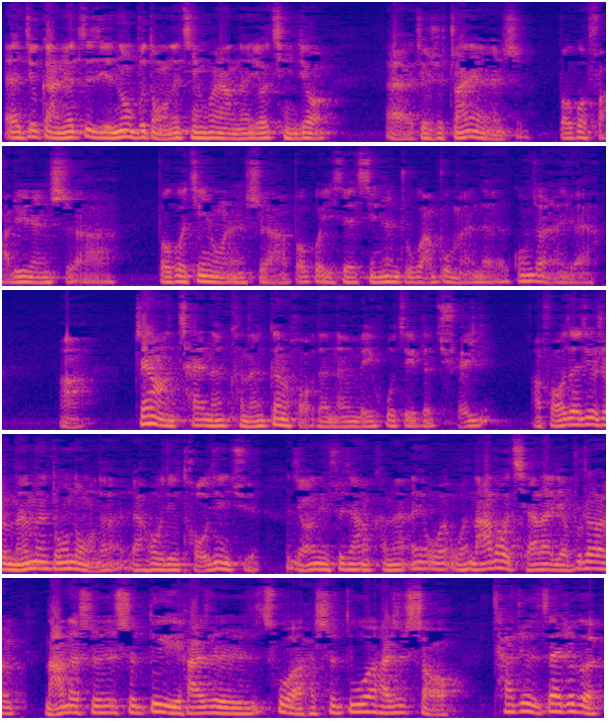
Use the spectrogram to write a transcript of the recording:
呃，就感觉自己弄不懂的情况下呢，要请教，呃，就是专业人士，包括法律人士啊，包括金融人士啊，包括一些行政主管部门的工作人员，啊，这样才能可能更好的能维护自己的权益啊，否则就是懵懵懂懂的，然后就投进去。杨女士这样可能，哎，我我拿到钱了，也不知道拿的是是对还是错，还是多还是少，他就在这个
